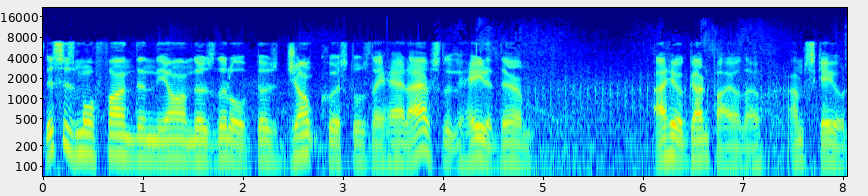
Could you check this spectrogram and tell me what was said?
This is more fun than the um those little those jump crystals they had. I absolutely hated them. I hear gunfire though. I'm scared.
